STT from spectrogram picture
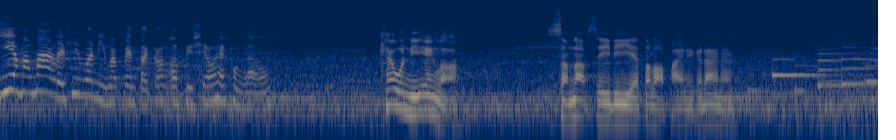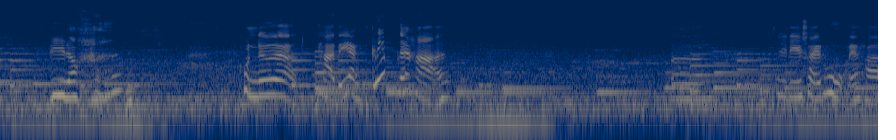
เยี่ยมมาก ๆ เลยที่วันนี้มาเป็นตากล้องออฟฟิเชียลให้ของเรา แค่วันนี้เองเหรอสำหรับซีดีตลอดไปเลยก็ได้นะ ดีแล้วค่ะ คุณดื้อถ่ายได้อย่างกริบเลยค่ะ เออซีดีใช้ถูกไหมคะ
